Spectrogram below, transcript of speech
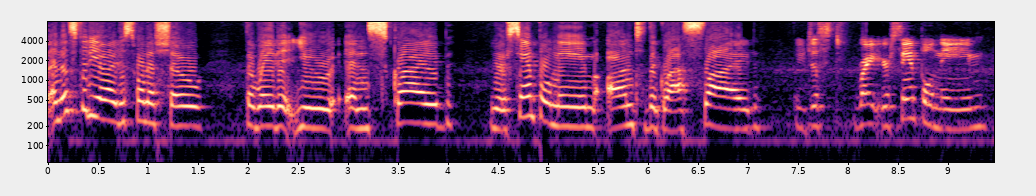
in this video, I just want to show the way that you inscribe your sample name onto the glass slide. You just write your sample name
